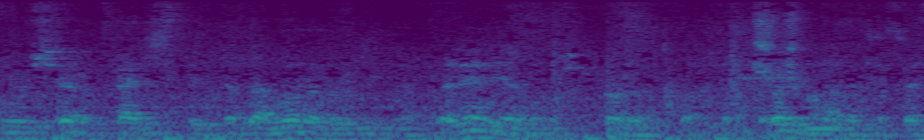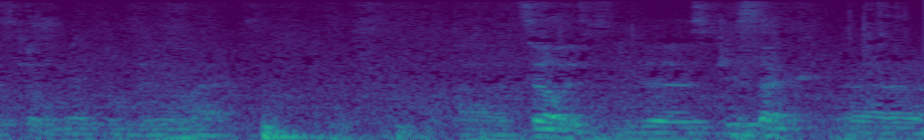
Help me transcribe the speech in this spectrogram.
не ущерб качестве, тогда много других направлений, я думаю, что тоже, надо писать, мы этим занимаемся. Э, целый э, список э,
